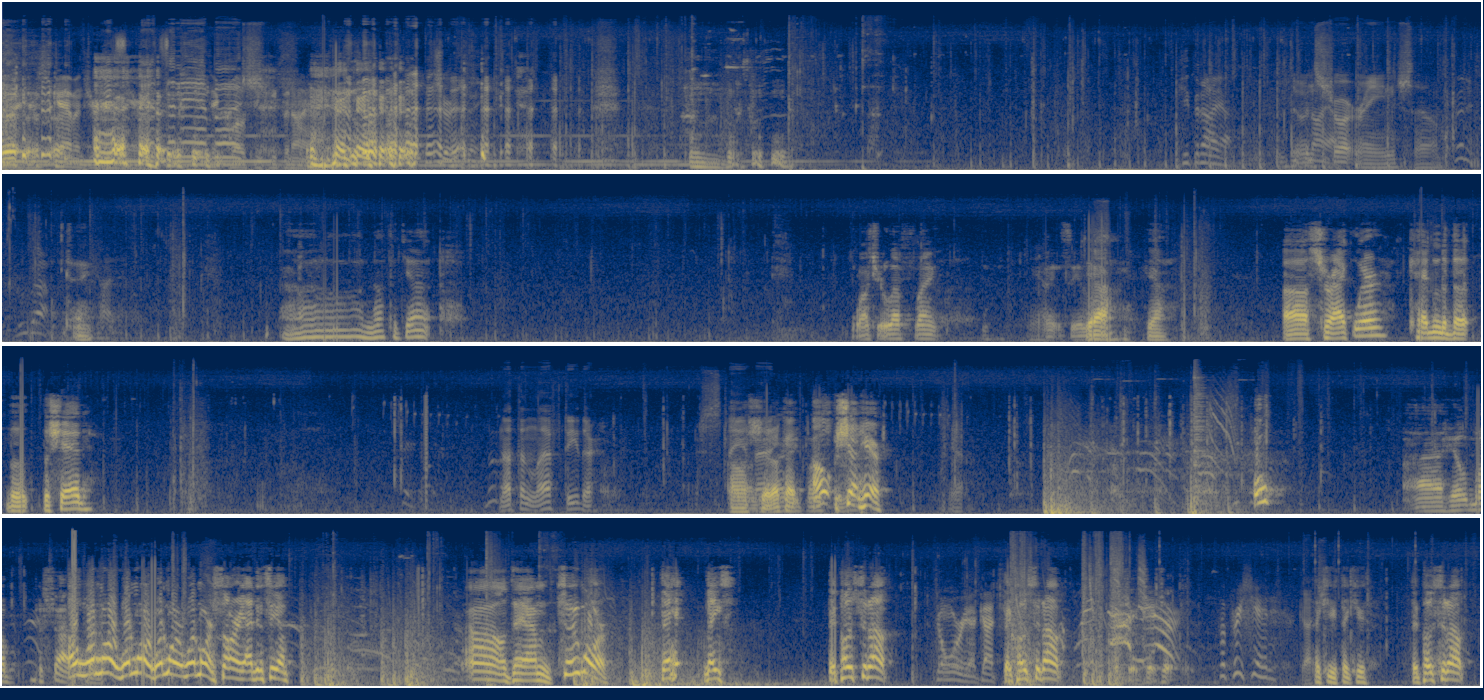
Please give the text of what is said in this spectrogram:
Scavenger. It's an Stay close ambush. and keep an eye out. Sure thing. Keep an eye out. Doing short range, so. Okay. Uh, nothing yet. Watch your left flank. I ain't seeing Yeah, yeah. Uh, straggler heading to the the the shed. Nothing left either. Oh shit. back. Okay. Oh shit. it. Here. Oh. I held my, my shot. Oh, one more. One more. One more. One more. Sorry, I didn't see him. Oh damn. Two more. They they they posted up. Don't worry, I got you. They posted up. Appreciate it. Thank you. Thank you. They posted up.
